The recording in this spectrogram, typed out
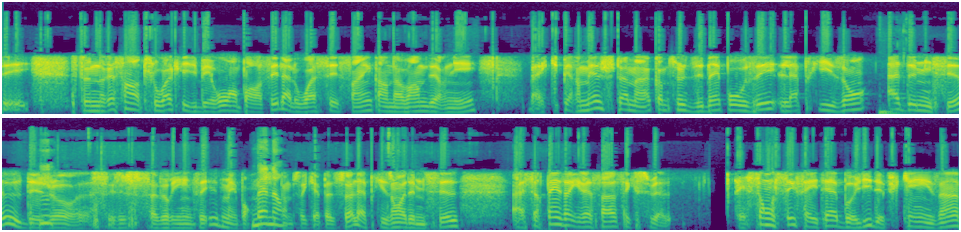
c'est une récente loi que les libéraux ont passée, la loi C5 en novembre dernier. Ben, qui permet justement, comme tu le dis, d'imposer la prison à domicile. Déjà, mm. euh, ça veut rien dire, mais bon, ben c'est comme ça qu'ils appellent ça, la prison à domicile à certains agresseurs sexuels. Et ça, on sait que ça a été aboli depuis 15 ans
